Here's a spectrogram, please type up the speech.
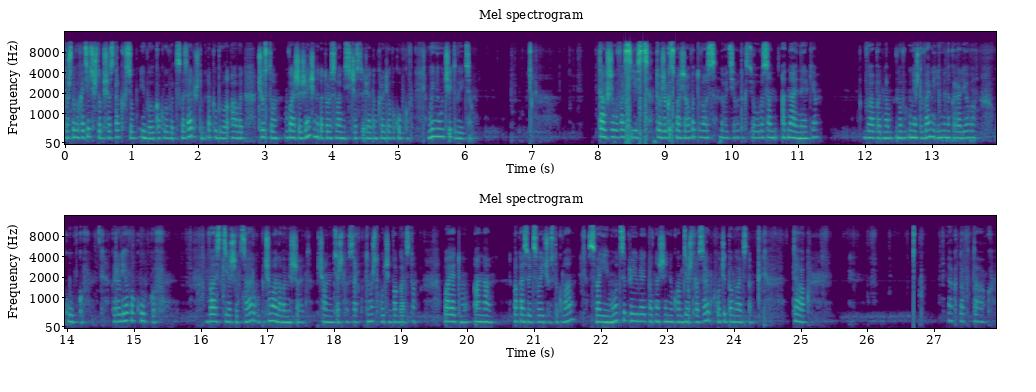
То, что вы хотите, чтобы сейчас так все и было, как вы вот сказали, чтобы так и было. А вот чувства вашей женщины, которая с вами сейчас рядом, королева кубков, вы не учитываете. Также у вас есть тоже госпожа, вот у вас, давайте я вот так сделаю, у вас одна энергия, вы об одном, но между вами именно королева кубков. Королева кубков вас держит за руку. Почему она вам мешает? Почему она держит вас за руку? Потому что хочет богатства. Поэтому она показывает свои чувства к вам, свои эмоции проявляет по отношению к вам, держит вас за руку, хочет богатства. Так, так, так, так.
